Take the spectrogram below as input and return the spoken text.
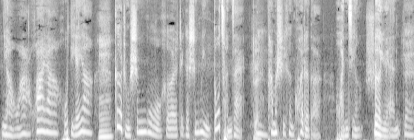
鸟啊、花呀、蝴蝶呀，嗯，各种生物和这个生命都存在。对，它们是一个很快乐的环境乐园。对，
